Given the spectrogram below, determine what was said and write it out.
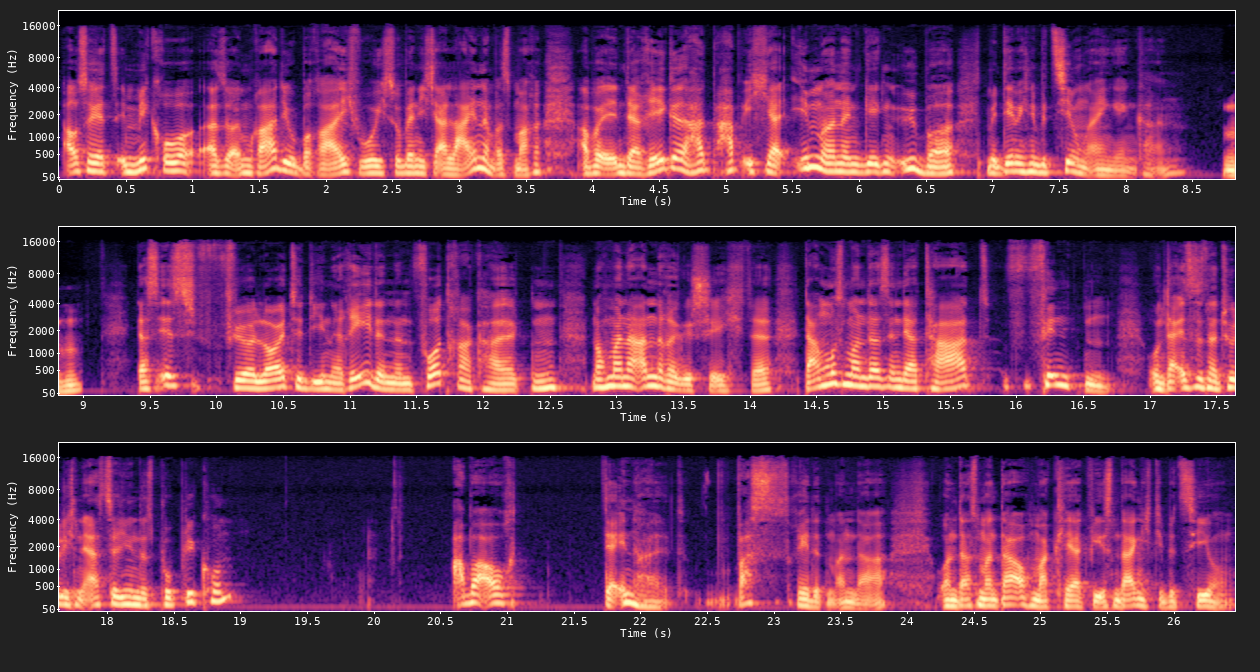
außer jetzt im Mikro, also im Radiobereich, wo ich so, wenn ich alleine was mache, aber in der Regel habe hab ich ja immer einen Gegenüber, mit dem ich eine Beziehung eingehen kann. Mhm. Das ist für Leute, die eine Rede, einen Vortrag halten, nochmal eine andere Geschichte. Da muss man das in der Tat finden. Und da ist es natürlich in erster Linie das Publikum, aber auch der Inhalt. Was redet man da? Und dass man da auch mal klärt, wie ist denn da eigentlich die Beziehung?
